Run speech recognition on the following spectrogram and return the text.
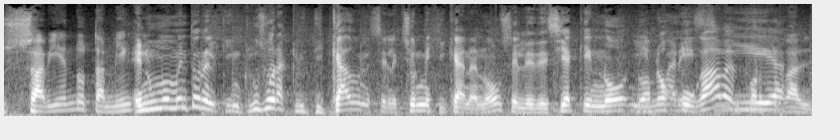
Sabiendo también En un momento en el que incluso era criticado en la selección mexicana, ¿no? Se le decía que no, y no jugaba en Portugal.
